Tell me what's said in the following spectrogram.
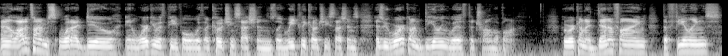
And a lot of times, what I do in working with people with our coaching sessions, like weekly coaching sessions, is we work on dealing with the trauma bond. We work on identifying the feelings,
